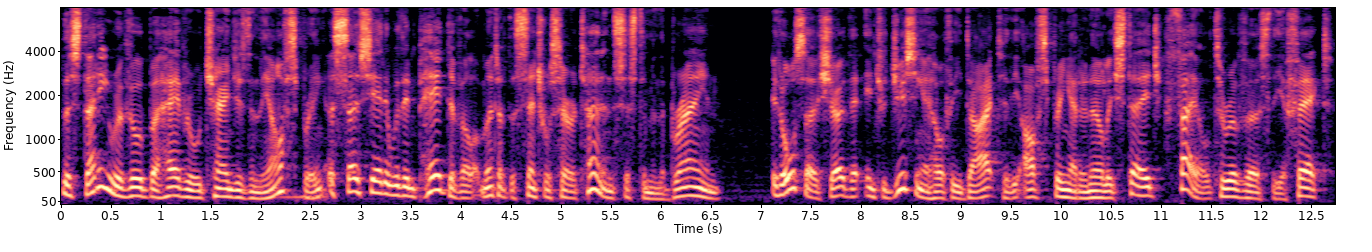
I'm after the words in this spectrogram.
The study revealed behavioural changes in the offspring associated with impaired development of the central serotonin system in the brain. It also showed that introducing a healthy diet to the offspring at an early stage failed to reverse the effect.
